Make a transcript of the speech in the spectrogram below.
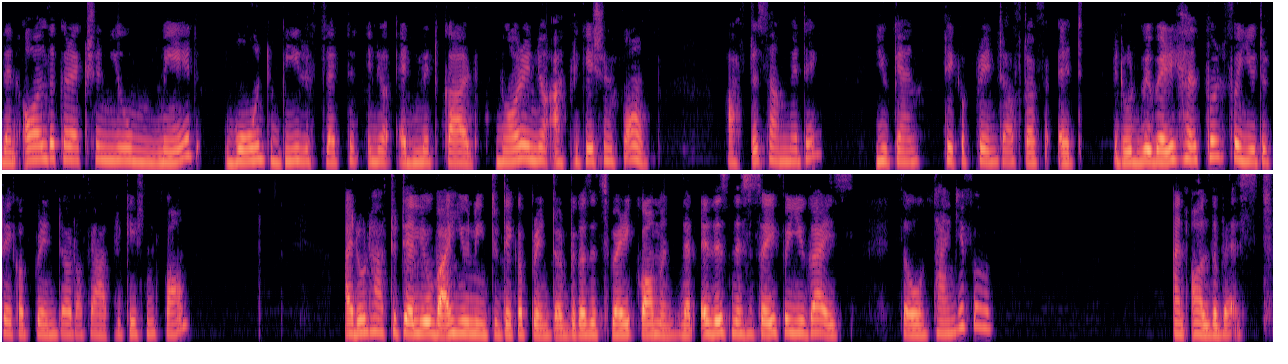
then all the correction you made won't be reflected in your admit card nor in your application form. After submitting, you can take a print out of it. It would be very helpful for you to take a printout of your application form. I don't have to tell you why you need to take a printout because it's very common that it is necessary for you guys. So, thank you for and all the best.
